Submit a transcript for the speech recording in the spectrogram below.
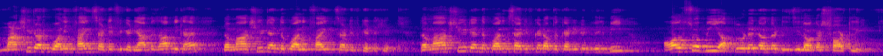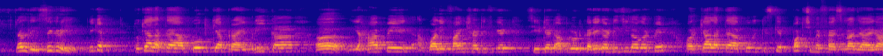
मार्कशीट और क्वालिफाइंग सर्टिफिकेट, यहाँ पे साहब लिखा है, the marksheet and the qualifying certificate देखिए, the marksheet and the qualifying certificate of the candidate will be, also be uploaded on the DigiLocker shortly जल्दी, शीघ्र ही, ठीक है? तो क्या लगता है आपको कि क्या प्राइमरी का यहाँ पे क्वालिफाइंग सर्टिफिकेट सीटेड अपलोड करेगा डिजी लॉकर पे? और क्या लगता है आपको कि किसके पक्ष में फैसला जाएगा?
